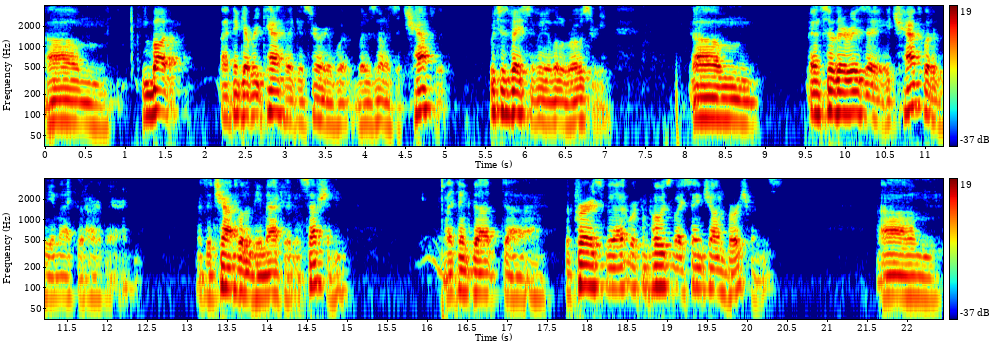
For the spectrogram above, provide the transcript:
Um, but I think every Catholic has heard of what, what is known as a chaplet, which is basically a little rosary. Um, and so there is a, a chaplet of the Immaculate Heart of Mary. There's a chaplet of the Immaculate Conception. I think that uh, the prayers for that were composed by St. John Berchmans. Um,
